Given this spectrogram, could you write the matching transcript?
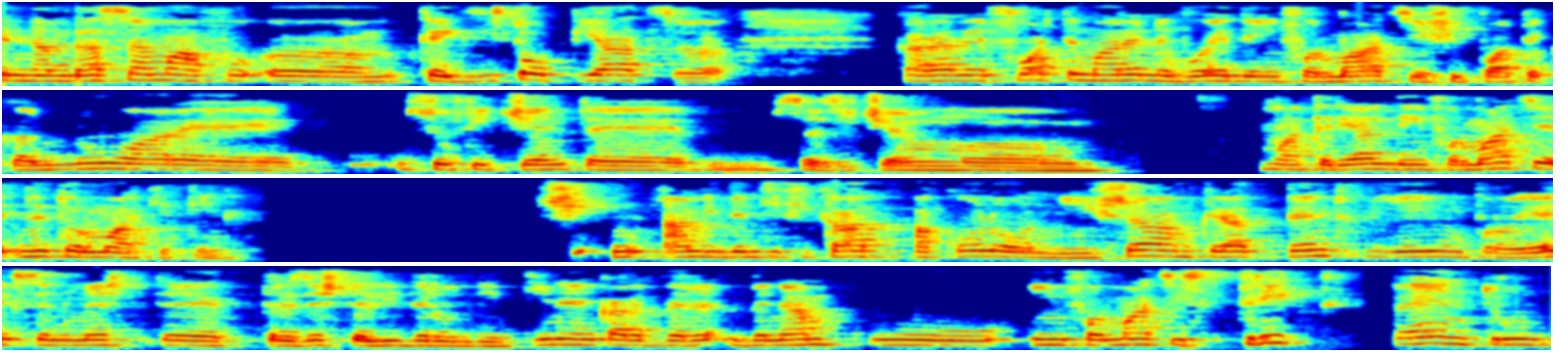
2011-2012, ne-am dat seama uh, că există o piață care are foarte mare nevoie de informație și poate că nu are suficiente, să zicem, uh, material de informație, network marketing. Și am identificat acolo o nișă, am creat pentru ei un proiect, se numește Trezește liderul din tine, în care veneam cu informații strict pentru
